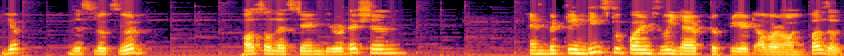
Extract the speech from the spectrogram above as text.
Yep this looks good also let's change the rotation and between these two points we have to create our own puzzle.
